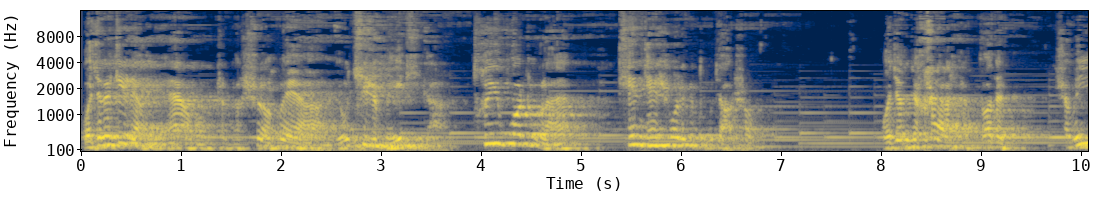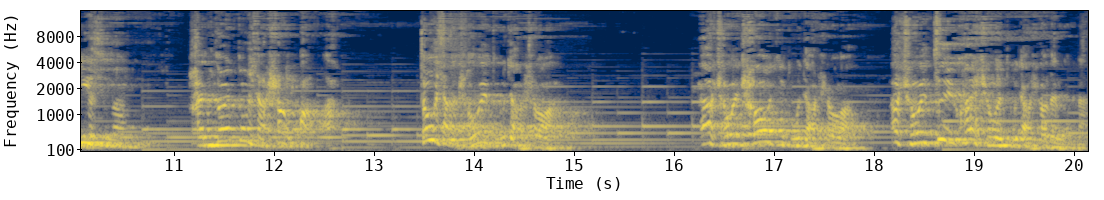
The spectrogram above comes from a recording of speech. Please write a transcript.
我觉得这两年啊，我们整个社会啊，尤其是媒体啊，推波助澜，天天说这个独角兽，我觉得就害了很多的人。什么意思呢？很多人都想上榜啊，都想成为独角兽啊，要成为超级独角兽啊，要成为最快成为独角兽的人呢。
